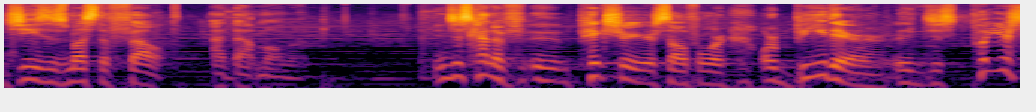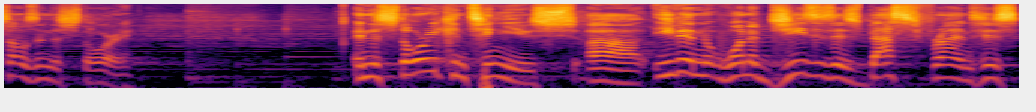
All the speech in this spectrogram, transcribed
Jesus must have felt at that moment? And just kind of uh, picture yourself or, or be there. Just put yourselves in the story. And the story continues. Uh, even one of Jesus's best friends, his,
